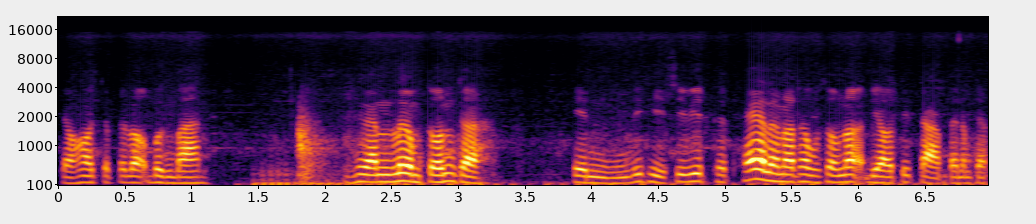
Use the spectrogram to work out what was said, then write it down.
เดี๋ยวเราจะไปเลาะเบิ่งบ้านเฮือนเริ่มต้นก็ เป็นวิถีชีวิตแท้ๆแล้วเนาะท่านผู้ชมเนาะเดี๋ยวติดตามไปนำกัน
